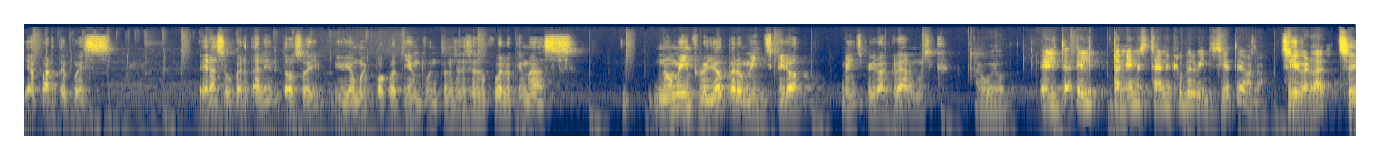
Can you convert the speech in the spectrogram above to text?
y aparte pues era súper talentoso y vivió muy poco tiempo, entonces eso fue lo que más, no me influyó, pero me inspiró, me inspiró a crear música. A huevo. ¿Él, él también está en el Club del 27 o no? Sí, ¿verdad? Sí,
